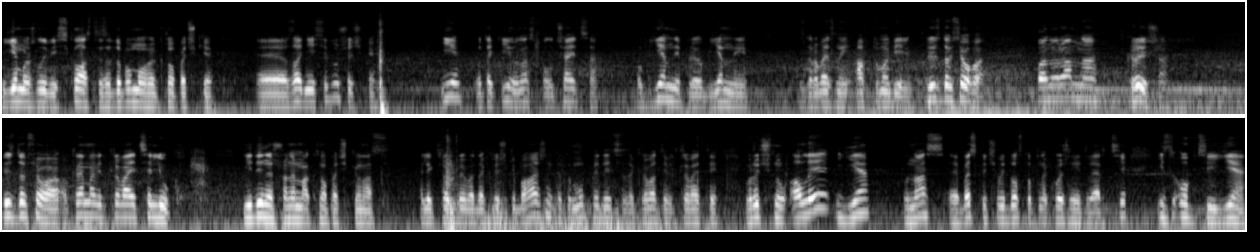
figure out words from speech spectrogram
є можливість класти за допомогою кнопочки е, задні сідушечки. І отакий у нас виходить об'ємний, приоб'ємний здоровезний автомобіль. Плюс до всього панорамна криша. Плюс до всього окремо відкривається люк. Єдине, що нема кнопочки у нас електропривода кришки багажника, тому прийдеться закривати відкривати вручну. Але є у нас е, безключовий доступ на кожній дверці. Із опцій є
